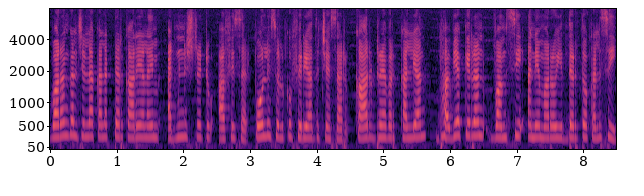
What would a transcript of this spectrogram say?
వరంగల్ జిల్లా కలెక్టర్ కార్యాలయం అడ్మినిస్ట్రేటివ్ ఆఫీసర్ పోలీసులకు ఫిర్యాదు చేశారు. కారు డ్రైవర్ కళ్యాణ్ భవ్య కిరణ్ వంశీ అనే మరో ఇద్దరితో కలిసి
